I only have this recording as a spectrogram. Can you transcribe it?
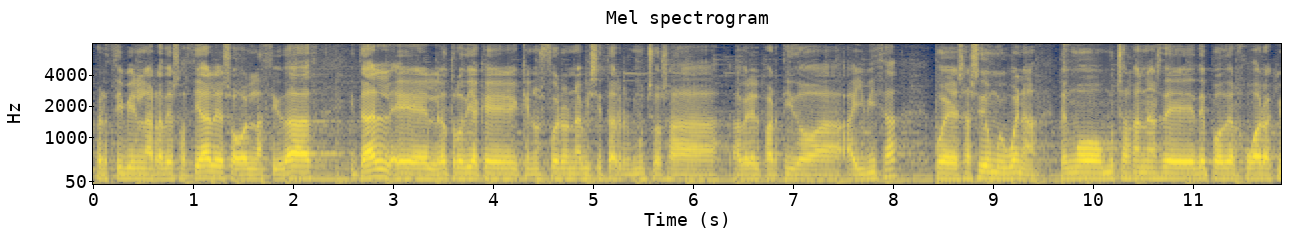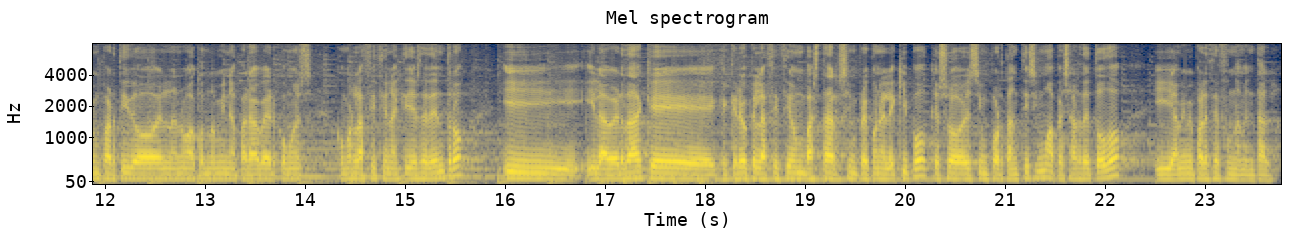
percibir en las redes sociales o en la ciudad y tal, el otro día que, nos fueron a visitar muchos a, ver el partido a, Ibiza, pues ha sido muy buena. Tengo muchas ganas de, de, poder jugar aquí un partido en la nueva condomina para ver cómo es, cómo es la afición aquí desde dentro y, la verdad que creo que la afición va a estar siempre con el equipo, que eso es importantísimo a pesar de todo y a mí me parece fundamental.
